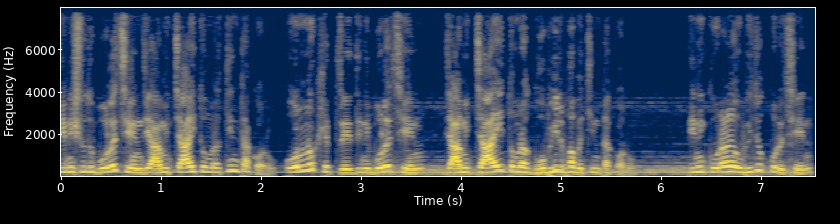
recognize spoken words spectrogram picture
তিনি শুধু বলেছেন যে, আমি চাই তোমরা চিন্তা করো। অন্য ক্ষেত্রে তিনি বলেছেন যে, আমি চাই তোমরা গভীরভাবে চিন্তা করো। তিনি কোরআনে অভিযোগ করেছেন,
